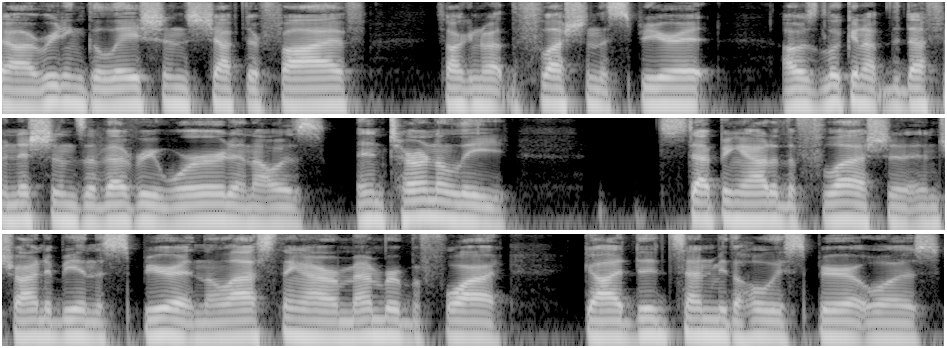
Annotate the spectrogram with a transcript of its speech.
uh, reading Galatians chapter five, talking about the flesh and the spirit. I was looking up the definitions of every word, and I was internally stepping out of the flesh and, and trying to be in the spirit. And the last thing I remember before I, God did send me the Holy Spirit was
